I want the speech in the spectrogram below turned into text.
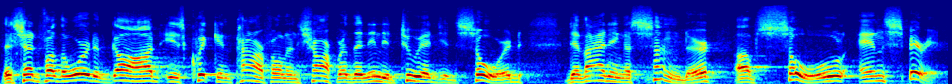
that said, For the word of God is quick and powerful and sharper than any two edged sword, dividing asunder of soul and spirit.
